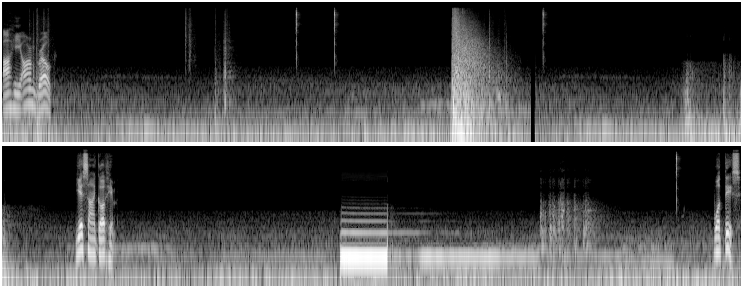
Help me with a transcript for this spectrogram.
Ah, he arm broke. Yes, I got him. What this?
